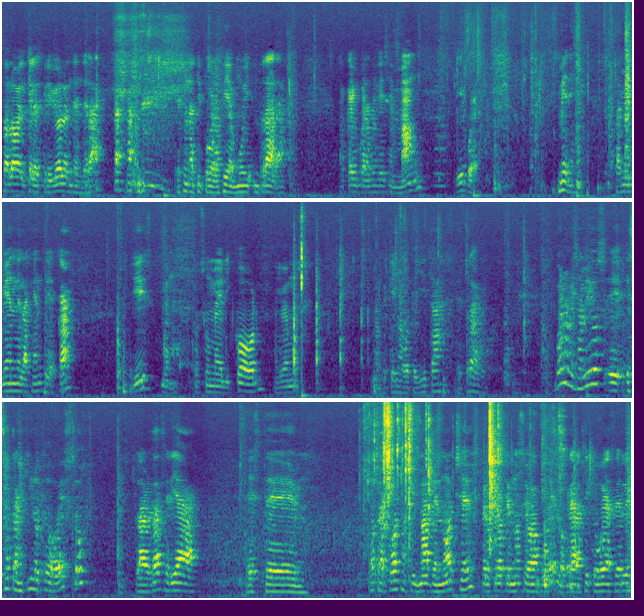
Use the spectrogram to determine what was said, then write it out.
solo el que lo escribió lo entenderá. es una tipografía muy rara. Acá hay un corazón que dice man. Y bueno, miren, también viene la gente acá y bueno, consume licor. Ahí vemos una pequeña botellita de trago. Bueno, mis amigos, eh, está tranquilo todo esto. La verdad sería este otra cosa filmar de noche, pero creo que no se va a poder lograr, así que voy a hacerles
